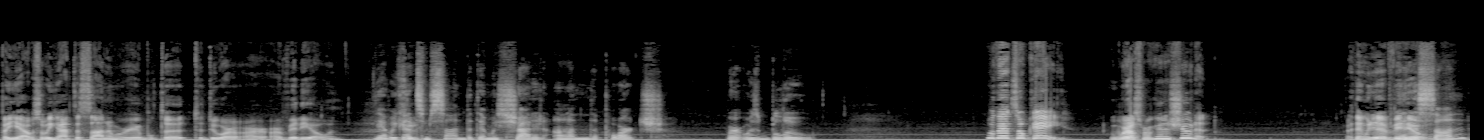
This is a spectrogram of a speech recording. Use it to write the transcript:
But yeah, so we got the sun and we were able to to do our our, our video and Yeah, we got some sun, but then we shot it on the porch where it was blue. Well, that's okay. Where else we're gonna shoot it? I think we did a video. In the sun?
